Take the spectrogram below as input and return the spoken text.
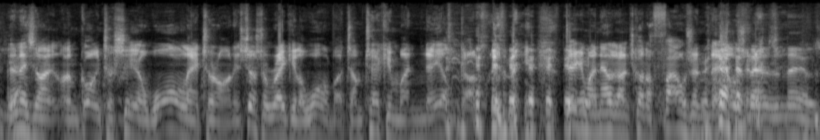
Unless he's like, I'm going to see a wall later on. It's just a regular wall, but I'm taking my nail gun with me. taking my nail gun. It's got a thousand nails it. Thousand nails.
